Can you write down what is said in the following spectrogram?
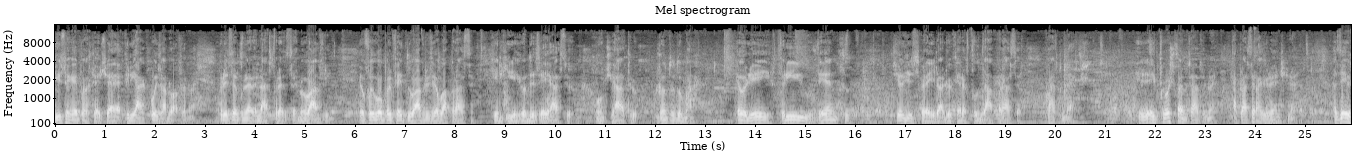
Isso é que é importante, é criar coisa nova, não é? Por exemplo, na, na França, no Havre, eu fui com o prefeito do Havre ver uma praça que ele queria que eu desenhasse um teatro junto do mar. Eu olhei, frio, vento, Eu disse para ele, olha, eu quero afundar a praça quatro metros. Ele, ele ficou espantado, né? A praça era grande, né? Mas eu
